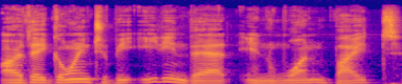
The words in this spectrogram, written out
Are they going to be eating that in one bite?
